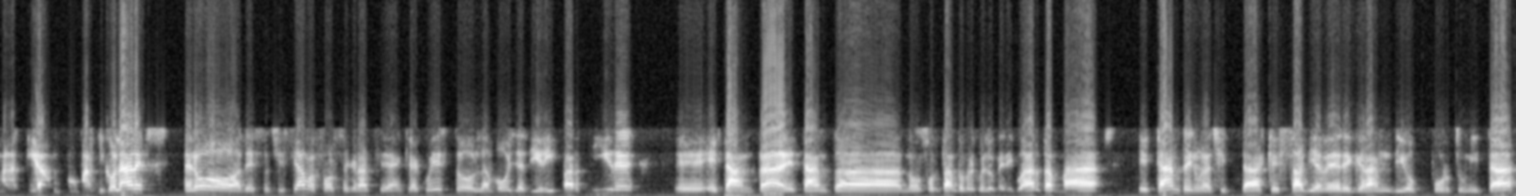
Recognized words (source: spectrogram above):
malattia un po' particolare, però adesso ci siamo e forse grazie anche a questo la voglia di ripartire eh, è tanta, è tanta non soltanto per quello che mi riguarda, ma è tanta in una città che sa di avere grandi opportunità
